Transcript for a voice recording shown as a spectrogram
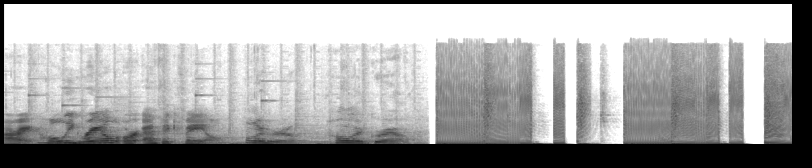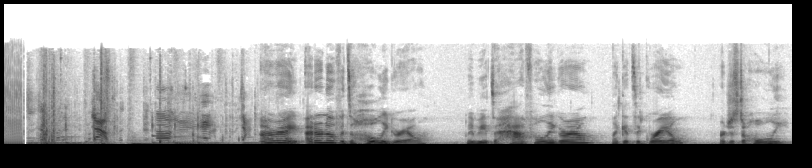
All right, holy grail or epic fail? Holy grail. Holy grail. All right, I don't know if it's a holy grail. Maybe it's a half holy grail, like it's a grail or just a holy,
